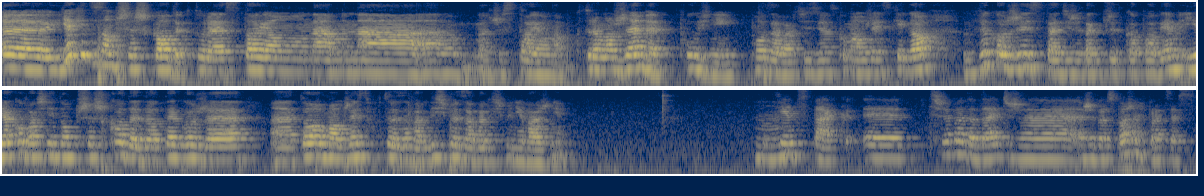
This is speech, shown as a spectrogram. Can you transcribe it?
E, Jakie to są przeszkody, które stoją nam na, znaczy stoją nam, które możemy później po zawarciu związku małżeńskiego wykorzystać, że tak brzydko powiem, jako właśnie tą przeszkodę do tego, że e, to małżeństwo, które zawarliśmy, zawarliśmy nieważnie. Mhm. Więc tak, y, trzeba dodać, że żeby rozpocząć proces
